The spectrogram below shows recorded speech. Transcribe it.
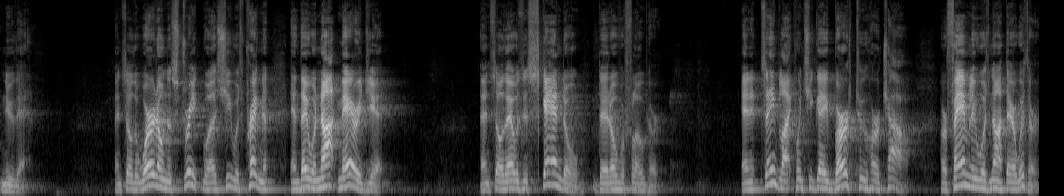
knew that. And so the word on the street was she was pregnant and they were not married yet. And so there was this scandal that overflowed her. And it seemed like when she gave birth to her child, her family was not there with her.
